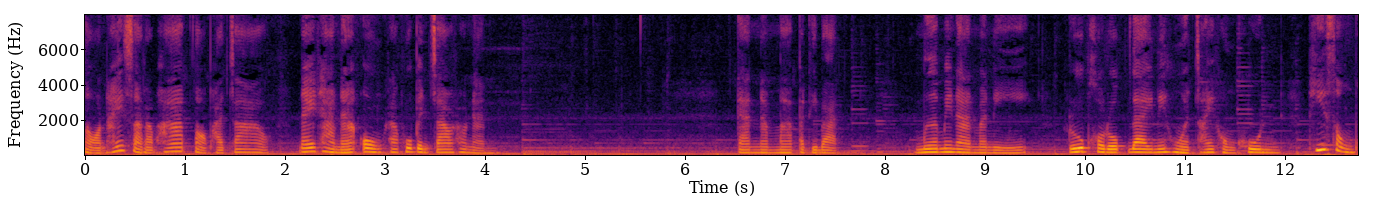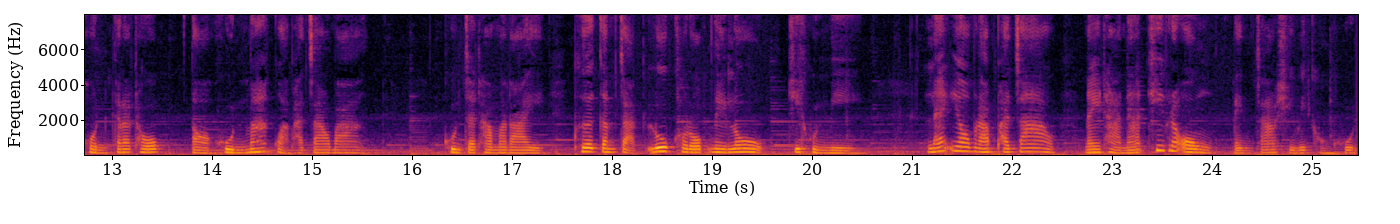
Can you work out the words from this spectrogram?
สอนให้สารภาพต่อพระเจ้า ในฐานะองค์พระผู้เป็นเจ้าเท่านั้น การนำมาปฏิบัติ เมื่อไม่นานมานี้ รูปเคารพใดในหัวใจของคุณที่ส่งผลกระทบต่อคุณมากกว่าพระเจ้าบ้าง คุณจะทำอะไรเพื่อกำจัดรูปเคารพในโลกที่คุณมี และยอมรับพระเจ้าในฐานะที่พระองค์เป็นเจ้าชีวิตของคุณ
